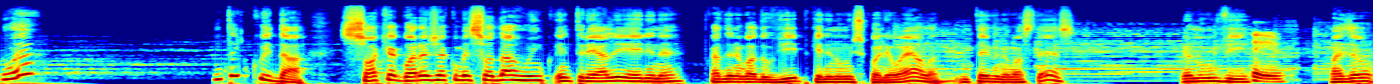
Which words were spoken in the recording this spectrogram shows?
Não é? Não tem que cuidar. Só que agora já começou a dar ruim entre ela e ele, né? Por causa do negócio do VIP, que ele não escolheu ela. Não teve um negócio desse? Eu não vi. Teve. Mas eu,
